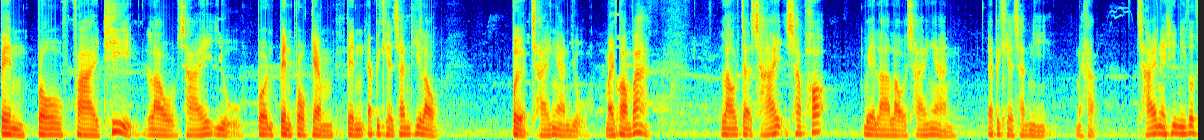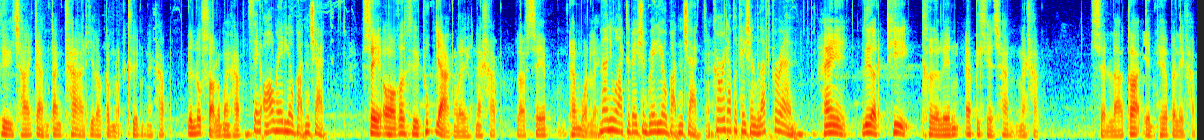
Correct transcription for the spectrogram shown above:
เป็นโปรไฟล์ที่เราใช้อยู่เป็นเป็นโปรแกรมเป็นแอปพลิเคชันที่เราเปิดใช้งานอยู่ หมายความว่าเราจะใช้เฉพาะเวลาเราใช้งานแอปพลิเคชันนี้นะครับ ใช้ในที่นี้ก็คือใช้การตั้งค่าที่เรากำหนดขึ้นนะครับเลื่อนลูกศรลงมาครับ Say all radio button checked. say all ก็คือทุกอย่างเลยนะครับ เราเซฟทั้งหมดเลย Manual activation radio button checked. Current application left paren. ให้เลือกที่ current application นะครับ เสร็จแล้วก็ enter ไปเลยครับ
